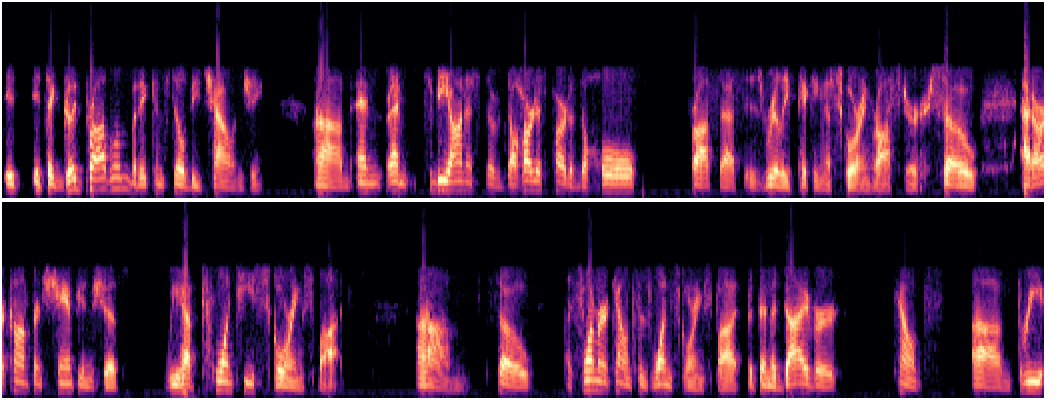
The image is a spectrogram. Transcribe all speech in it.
it it's a good problem, but it can still be challenging. Um, and, and to be honest, the, the hardest part of the whole process is really picking a scoring roster. So at our conference championships, we have 20 scoring spots. Um, so a swimmer counts as one scoring spot, but then a diver counts um, three.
